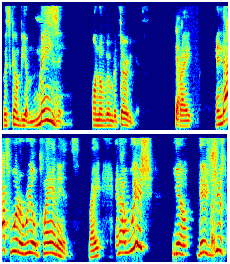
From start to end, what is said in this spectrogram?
but it's going to be amazing on November 30th, yeah. right? And that's what a real plan is, right? And I wish, you know, there's just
